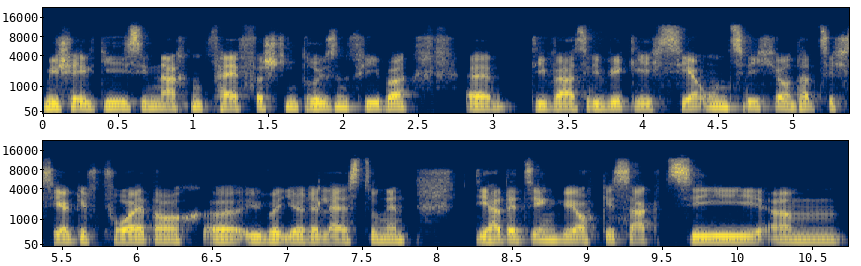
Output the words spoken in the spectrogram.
Michelle Giesin nach dem pfeiferschen Drüsenfieber, äh, die war sie wirklich sehr unsicher und hat sich sehr gefreut auch äh, über ihre Leistungen. Die hat jetzt irgendwie auch gesagt, sie ähm,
